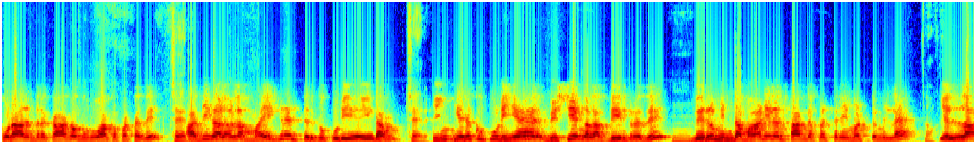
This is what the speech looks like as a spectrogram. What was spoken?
கூடாதுன்றதுக்காக உருவாக்கப்பட்டது. அதிக அளவுல மைக்ரன்ஸ் இருக்கக்கூடிய இடம். இங்க இருக்கக்கூடிய விஷயங்கள் அப்படின்றது வெறும் இந்த மாநிலம் சார்ந்த பிரச்சனை மட்டும் இல்ல எல்லா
